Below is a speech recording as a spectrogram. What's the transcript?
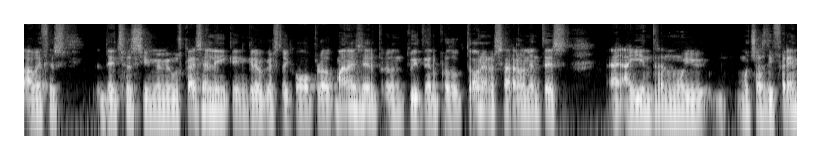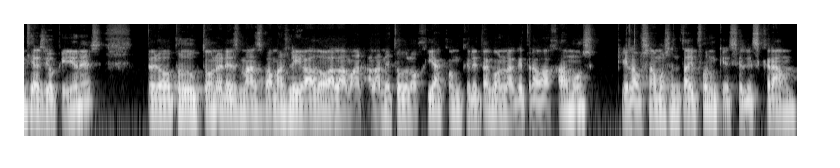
a veces, de hecho, si me, buscáis en LinkedIn, creo que estoy como product manager, pero en Twitter product owner, o sea, realmente es, ahí entran muy, muchas diferencias y opiniones, pero product owner es más, va más ligado a la, a la metodología concreta con la que trabajamos que la usamos en Typeform, que es el Scrum,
